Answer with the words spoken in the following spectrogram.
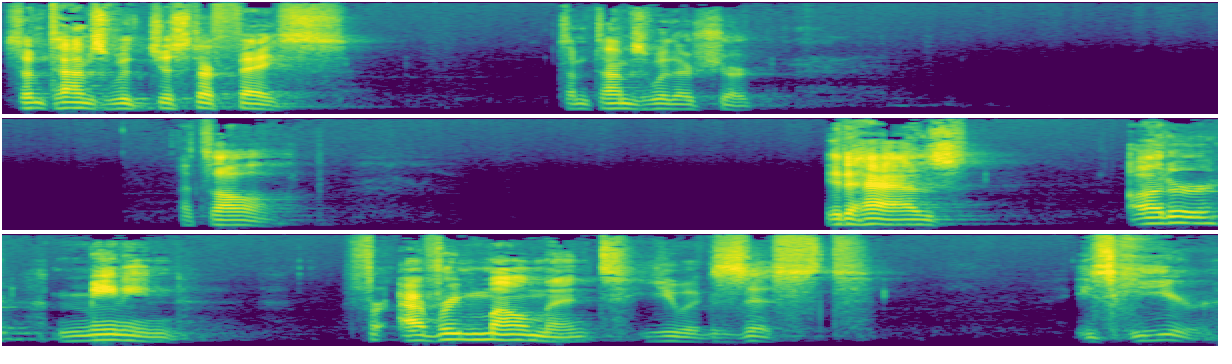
Sometimes with just our face, sometimes with our shirt. That's all. It has utter meaning for every moment you exist is here.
